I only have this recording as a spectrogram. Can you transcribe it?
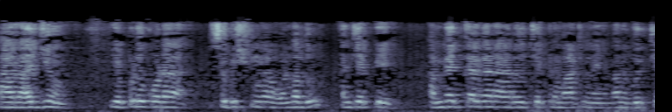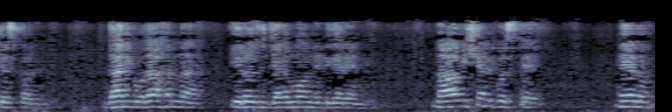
ఆ రాజ్యం ఎప్పుడూ కూడా సుభిక్షంగా ఉండదు అని చెప్పి అంబేద్కర్ గారు ఆ రోజు చెప్పిన మాటల్ని మనం గుర్తు చేసుకోవాలండి. దానికి ఉదాహరణ ఈరోజు జగన్మోహన్ రెడ్డి గారే అండి. నా విషయానికి వస్తే నేను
